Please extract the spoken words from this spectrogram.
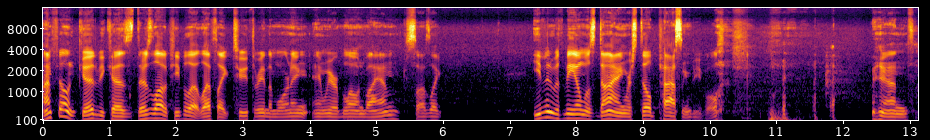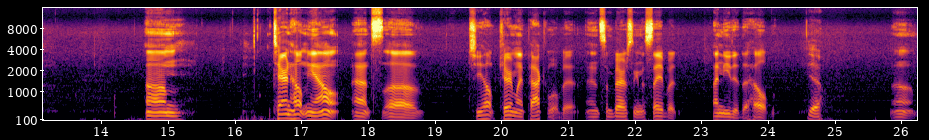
I'm feeling good because there's a lot of people that left like two, three in the morning, and we were blown by them. So I was like, even with me almost dying, we're still passing people. and um, Taryn helped me out at. Uh, she helped carry my pack a little bit, and it's embarrassing to say, but I needed the help. Yeah. Um,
